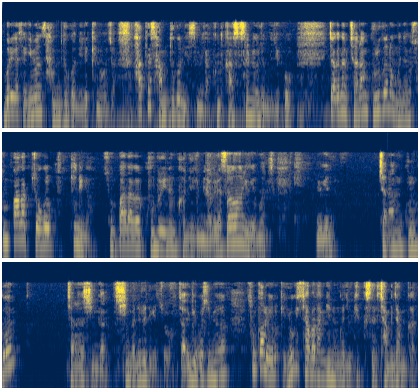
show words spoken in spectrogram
머리가 세 개면 삼두근 이렇게 나오죠. 하태 삼두근이 있습니다. 그럼 가서 설명을 좀 드리고 자 그 다음 전환 굴근은 뭐냐면 손바닥 쪽을 구부리는 손바닥을 구부리는 근육입니다. 그래서 이게 뭐 이게 전환 굴근 전환 신근 신근으로 되겠죠. 자 여기 보시면 손가락을 이렇게 여기서 잡아당기는 건 여기 장장근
